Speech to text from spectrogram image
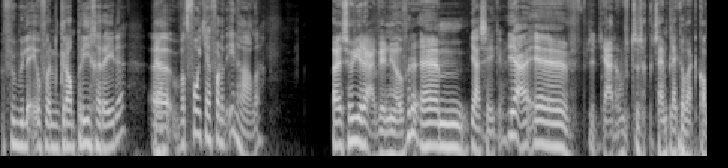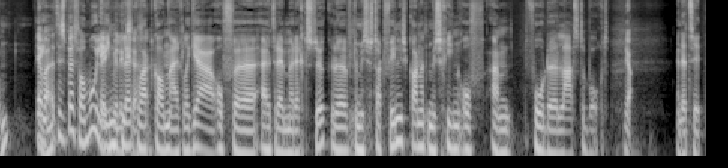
Formule 1 of een Grand Prix gereden. Wat vond jij van het inhalen? Eh, zo hier daar weer nu over. Ehm, Ja, zeker. ja, eh, ja, er zijn plekken waar het kan. Ja, maar het is best wel moeilijk, Eén wil ik plek zeggen. waar het kan eigenlijk, ja. Of eh, uitremmen rechtstuk. Uh, of tenminste start-finish kan het misschien. Of aan, voor de laatste bocht. Ja. En that's it.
